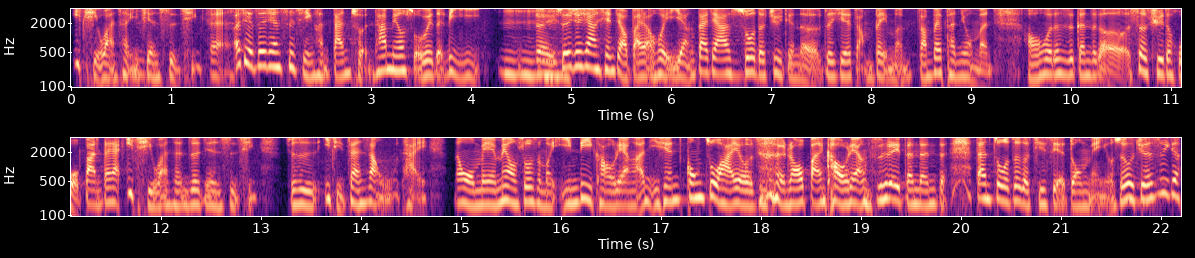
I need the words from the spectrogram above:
一起完成一件事情。嗯、对，而且这件事情很单纯，它没有所谓的利益。嗯嗯，对，所以就像先脚百老汇一样，大家所有的据点的这些长辈们、长辈朋友们，哦，或者是跟这个社区的伙伴，大家一起完成这件事情，就是一起站上舞台。那我们也没有说什么盈利考量啊，以前工作还有这个老板考量之类等等等，但做这个其实也都没有，所以我觉得是一个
